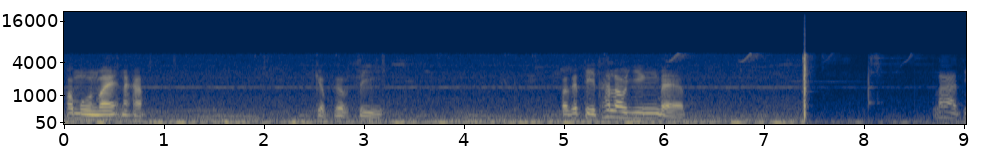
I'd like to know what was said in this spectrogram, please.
ข้อมูลไว้นะครับ เกือบเกือบสี่ปกติถ้าเรายิงแบบ ล่าจ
